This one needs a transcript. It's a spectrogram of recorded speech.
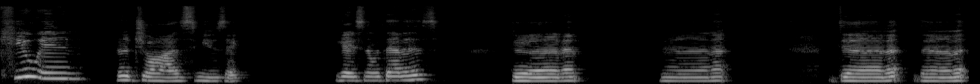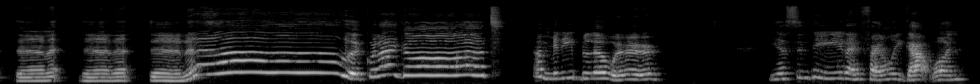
cue in the Jaws music. You guys know what that is? Dun -dun, Dun dun dun dun dun dun Look what I got! A mini blower. Yes, indeed. I finally got one.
